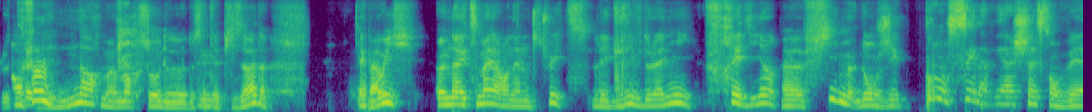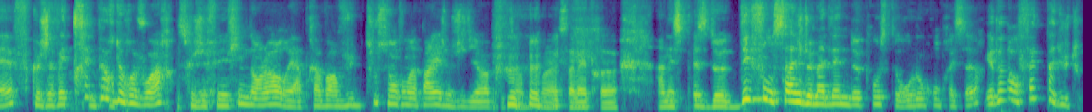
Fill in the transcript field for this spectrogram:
Le Enfin Énorme morceau de, de cet Mm. épisode. Eh ben oui, A Nightmare on Elm Street, Les Griffes de la Nuit, Freddy 1, euh, film dont j'ai poncé la VHS en VF, que j'avais très peur de revoir, parce que j'ai fait les films dans l'ordre, et après avoir vu tout ce dont on a parlé, je me suis dit, oh putain, voilà, ça va être euh, un espèce de défonçage de Madeleine de Proust au rouleau compresseur. Et ben en fait, pas du tout.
